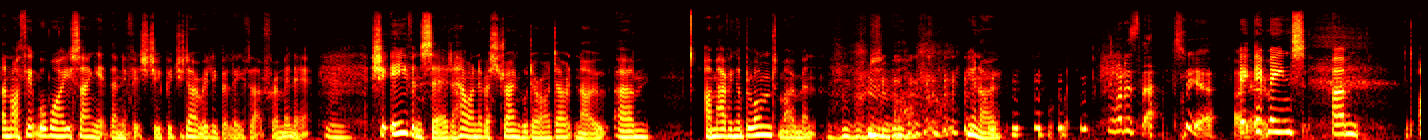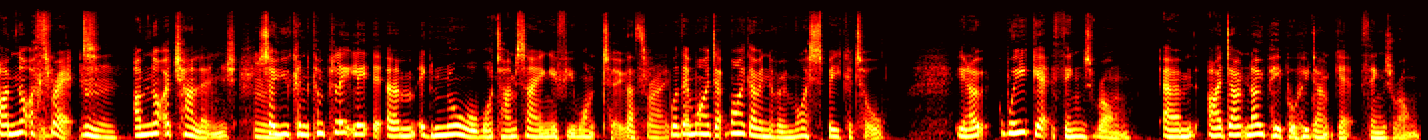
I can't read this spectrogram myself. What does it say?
and I think, well, why are you saying it then if it's stupid? You don't really believe that for a minute. Mm. She even said, how I never strangled her, I don't know. Um, I'm having a blonde moment. you know, What is that? Yeah. It, it means um, I'm not a threat. Mm. I'm not a challenge. So you can completely um, ignore what I'm saying if you want to. That's right. Well, then why do, why go in the room? Why speak at all? You know, we get things wrong. Um, I don't know people who don't get things wrong.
